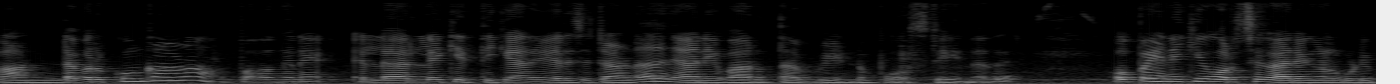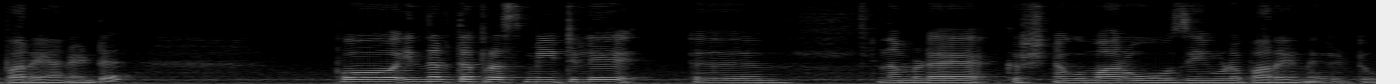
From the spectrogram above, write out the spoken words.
കണ്ടവർക്കും കാണാം. അപ്പോൾ അങ്ങനെ എല്ലാവരിലേക്ക് എത്തിക്കാമെന്ന് വിചാരിച്ചിട്ടാണ് ഞാൻ ഈ വാർത്ത വീണ്ടും പോസ്റ്റ് ചെയ്യുന്നത്. അപ്പോൾ എനിക്ക് കുറച്ച് കാര്യങ്ങൾ കൂടി പറയാനുണ്ട്. ഇപ്പോൾ ഇന്നലത്തെ പ്രസ് മീറ്റിൽ നമ്മുടെ കൃഷ്ണകുമാർ ഓസിയും കൂടെ പറയുന്നത് കേട്ടു.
